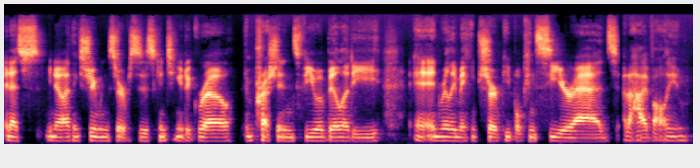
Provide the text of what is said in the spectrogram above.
And as you know i think streaming services continue to grow impressions viewability and really making sure people can see your ads at a high volume.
